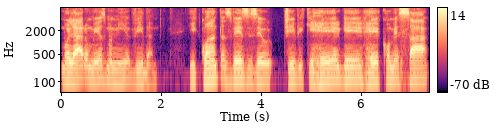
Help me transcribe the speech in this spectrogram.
molharam mesmo a minha vida e quantas vezes eu tive que reerguer, recomeçar,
